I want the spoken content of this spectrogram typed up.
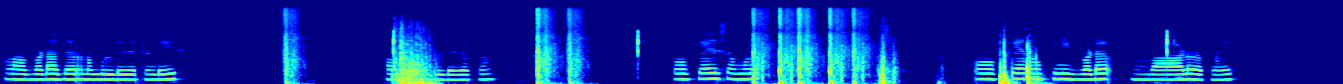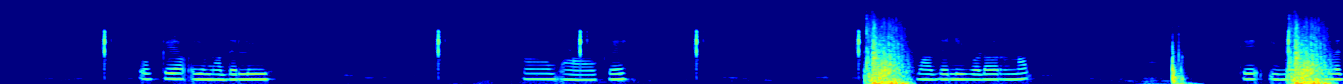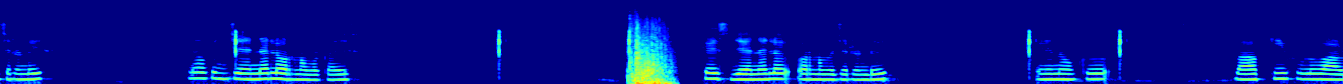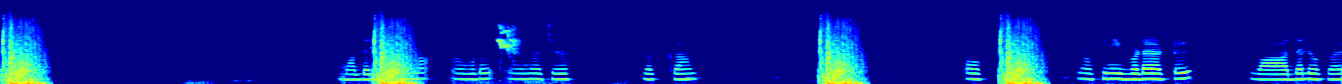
നമ്മൾ അവിടെ അത് ഒരെണ്ണം ബിൽഡ് ചെയ്തിട്ടുണ്ട്. അവിടെ ബിൽഡ് ചെയ്തേക്കാം ഓക്കെ നമ്മൾ ഓക്കെ നമുക്കിനി ഇവിടെ വാൾ വെക്കണം guys. ഓക്കെ ഈ മതൽ ആം, ഓക്കെ മതൽ ഇവിടെ ഒരെണ്ണം ഓക്കെ ഇവിടെ വെച്ചിട്ടുണ്ട്. നമുക്ക് ജനൽ ഒരെണ്ണം വെക്കാം. കേസ് ജനൽ ഒരെണ്ണം വെച്ചിട്ടുണ്ട്. ഇനി നമുക്ക് ബാക്കി ഫുള്ള് വാഴ മതിൽ ഇവിടെ ഇങ്ങനെ വെച്ച് വെക്കാം. ഓക്കെ നമുക്കിനി ഇവിടെ ആയിട്ട് വാതിൽ വെക്കാം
